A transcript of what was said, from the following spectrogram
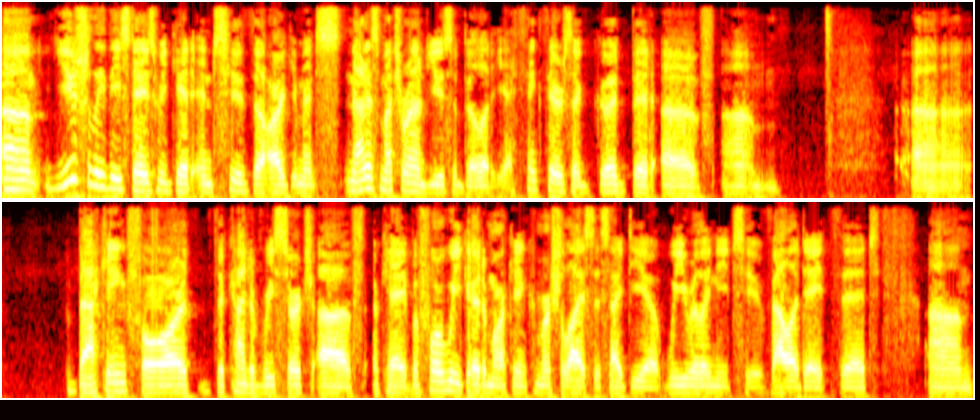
Um, usually these days we get into the arguments not as much around usability. I think there's a good bit of um, uh, backing for the kind of research of okay before we go to market and commercialize this idea we really need to validate that um,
